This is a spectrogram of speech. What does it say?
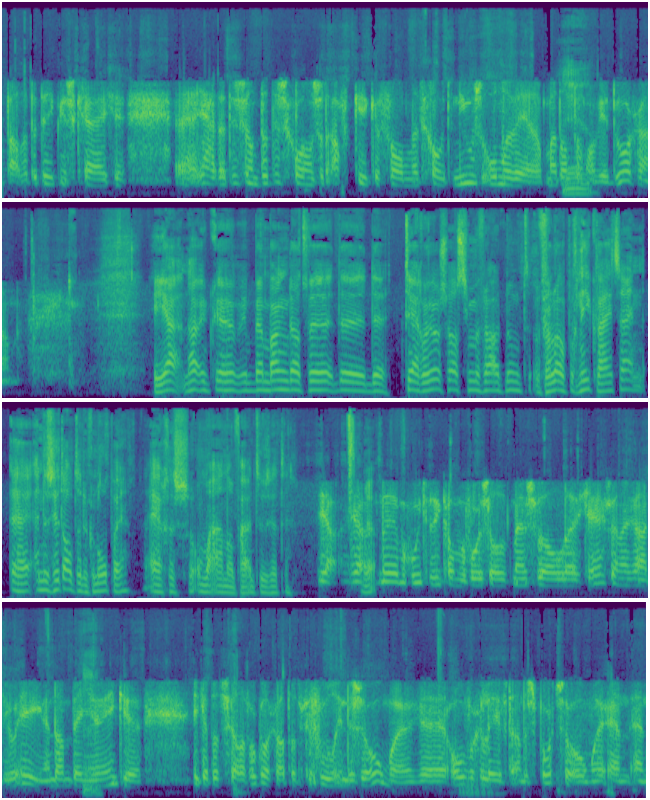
bepaalde betekenis krijgen. Ja, dat is, dan, dat is gewoon een soort afkicken van het grote nieuwsonderwerp, maar dan Ja. toch maar weer doorgaan. Ja, nou, ik, eh, ik ben bang dat we de, de terreur, zoals die mevrouw het noemt, voorlopig niet kwijt zijn. Eh, en er zit altijd een knop, hè, ergens om aan of uit te zetten. Ja, ja, Ja. Nee, maar goed, ik kan me voorstellen dat mensen wel uh, gehecht zijn aan Radio 1. En dan ben je in één keer, ik heb dat zelf ook wel gehad, dat gevoel in de zomer, eh, overgeleverd aan de sportzomer. En, en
